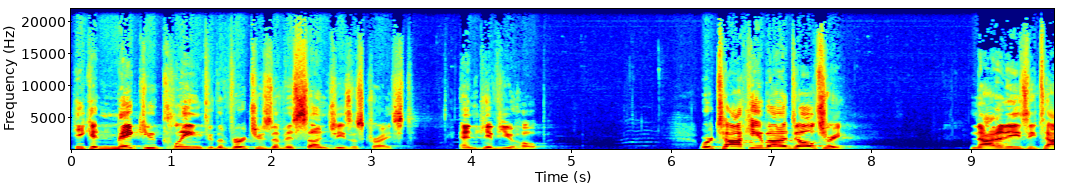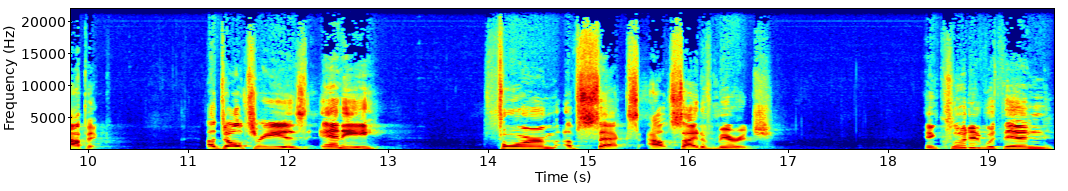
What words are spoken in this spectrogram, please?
He can make you clean through the virtues of His Son, Jesus Christ, and give you hope. We're talking about adultery, not an easy topic. Adultery is any form of sex outside of marriage. Included within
